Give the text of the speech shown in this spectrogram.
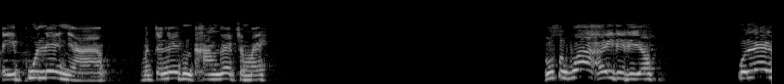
ไอ้ผู้เล่นเนี่ยมันจะเล่นครั้งแรกใช่ไหมรู้สึกว่าเอ้ยเดี๋ยว ๆผู้เล่น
